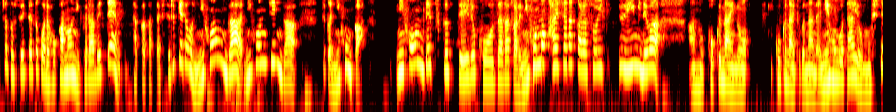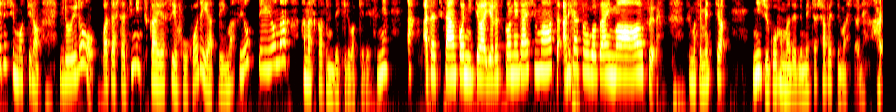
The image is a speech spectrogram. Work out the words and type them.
ちょっとそういったところで他のに比べて高かったりするけど、日本が、日本人が、てか日本か。日本で作っている講座だから、日本の会社だからそういう意味では、あの、国内の、国内とかなんだ日本語対応もしてるし、もちろん、いろいろ私たちに使いやすい方法でやっていますよっていうような話し方もできるわけですね。あ、あたちさん、こんにちは。よろしくお願いします。ありがとうございます。すいません、めっちゃ、25分まででめっちゃ喋ってましたね。はい。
